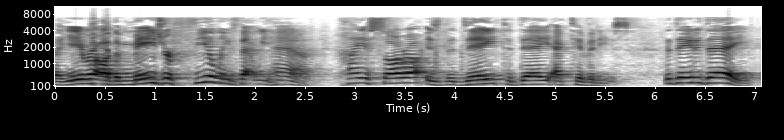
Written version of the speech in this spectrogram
Vayera are the major feelings that we have. Chayesara is the day-to-day activities. The day-to-day.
